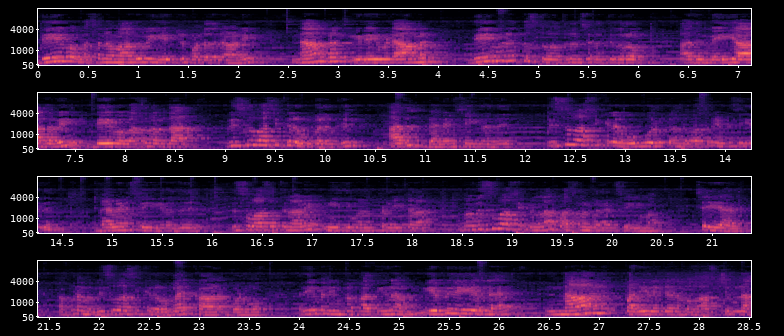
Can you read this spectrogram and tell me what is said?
தேவ வசனமாகவே ஏற்றுக்கொண்டதினாலே நாங்கள் இடைவிடாமல் தேவனுக்கு ஸ்தோத்திரம் செலுத்துகிறோம். அது மெய்யாகவே தேவ வசனம்தான் விசுவாசிக்கிற உங்களுக்கு அது பலன் செய்கிறது. விசுவாசிக்கிற ஒவ்வொருக்கும் அந்த வசனம் எப்படி செய்யுது? பலன் செய்கிறது. விசுவாசத்தினாலே நீதிமான் பிழைக்கிறான். அப்ப விசுவாசிக்கலாம் வசனம் பலன் செய்யுமா? செய்யாது. அப்போ நம்ம விசுவாசிக்கிறவர்களாய் காணப்படுவோம். அதே மாதிரி இப்போ பார்த்தீங்கன்னா எபிரேயர்ல நாலு பனிரெண்டு நம்ம வாசிச்சோம்னா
